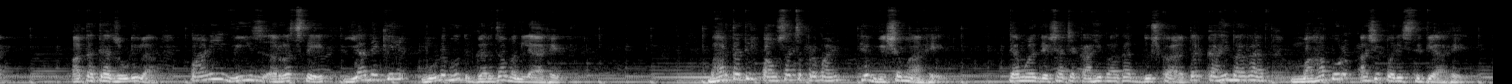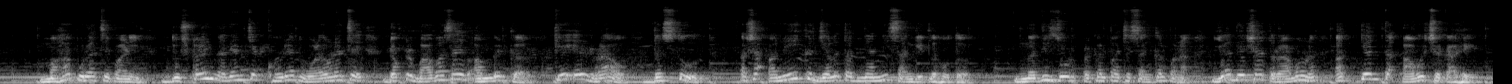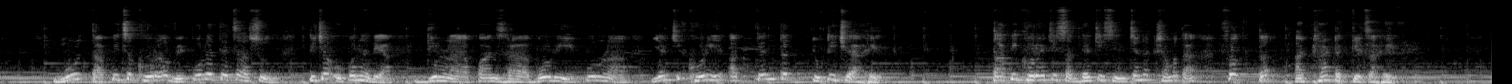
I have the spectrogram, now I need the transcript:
आता त्या जोडीला पाणी वीज रस्ते या देखील मूलभूत गरजा बनल्या आहेत. भारतातील पावसाचं प्रमाण हे विषम आहे. त्यामुळे देशाच्या काही भागात दुष्काळ तर काही भागात महापूर अशी परिस्थिती आहे. महापुराचे पाणी दुष्काळी नद्यांच्या खोऱ्यात वळवण्याचे doctor Babasaheb Ambedkar K L Rao दस्तूर अशा अनेक जलतज्ञांनी सांगितलं होतं. नदी जोड प्रकल्पाची संकल्पना या देशात राबवणं अत्यंत आवश्यक आहे. मूळ तापीचं खोरं विपुलतेचं असून तिच्या उपनद्या गिरणा पांझरा बोरी पूर्णा यांची खोरी अत्यंत तुटीची आहेत. तापी खोऱ्याची सध्याची सिंचन क्षमता फक्त अठरा टक्केच आहे.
